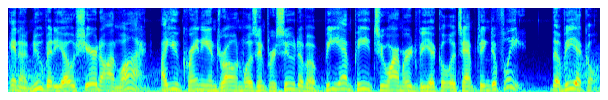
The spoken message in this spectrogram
In a new video shared online, a Ukrainian drone was in pursuit of a BMP-2 armored vehicle attempting to flee. The vehicle,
